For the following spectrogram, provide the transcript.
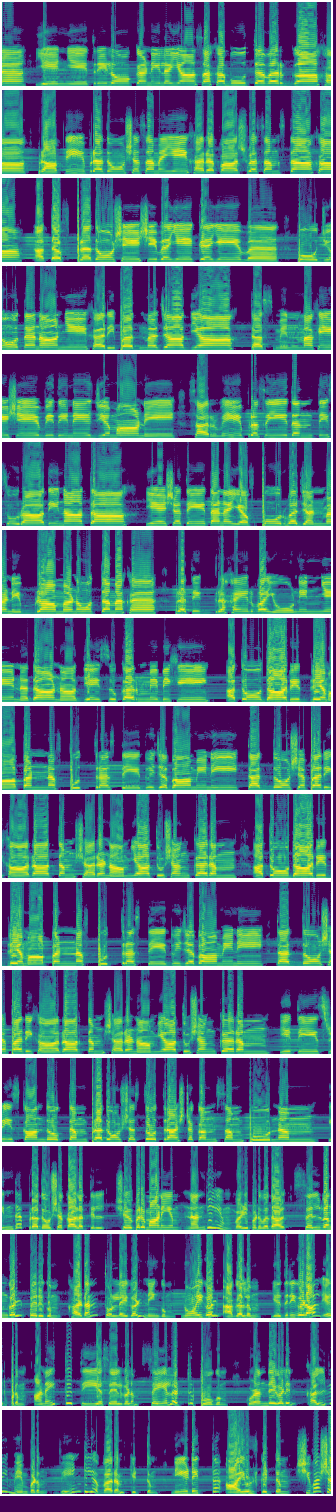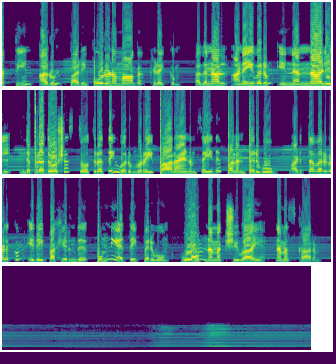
येन्ये त्रिलोकनिलया सह भूतवर्गाः प्राप्ते प्रदोषसमये हरपार्श्वसंस्थाः। अतः प्रदोषे शिव एक एव पूज्योतनान्ये हरिपद्मजाद्याः तस्मिन् महेशे विदिने ज्यमाणे सर्वे प्रसीदन्ति सुरादिनाथाः। एष ते तनयः पूर्वजन्मनि ब्राह्मणोत्तमः प्रतिग्रहैर्वयोनिन्येन दानाद्यैः सुकर्मिभिः अतो दारिद्र्यमापन्नः पुत्रस्ते द्विजभामिनी तद्दोषपरिहारार्थं शरणां यातु शङ्करम्। अतो दारिद्र्यमापन्नः पुत्रस्ते द्विजभामिनी तद्दोषपरिहारार्थं शरणां यातु शङ्करम् इति श्रीस्कान्दोक्तं பிரதோஷஸ்தோத்ராஷ்டகம் சம்பூர்ணம் இந்த பிரதோஷ காலத்தில் சிவபெருமானையும் நந்தியும் வழிபடுவதால் செல்வங்கள் பெருகும் கடன் தொல்லைகள் நீங்கும் நோய்கள் அகலும் எதிரிகளால் ஏற்படும் அனைத்து தீய செயல்களும் செயலற்று போகும் குழந்தைகளின் கல்வி மேம்படும் வேண்டிய வரம் கிட்டும். நீடித்த ஆயுள் கிட்டும். சிவசக்தியின் அருள் பரிபூரணமாக கிடைக்கும். அதனால் அனைவரும் இந்நன்னாளில் இந்த பிரதோஷ ஸ்தோத்திரத்தை ஒரு முறை பாராயணம் செய்து பலன் பெறுவோம். அடுத்தவர்களுக்கும் இதை பகிர்ந்து புண்ணியத்தை பெறுவோம். ஓம் நமக் சிவாய. நமஸ்காரம்.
